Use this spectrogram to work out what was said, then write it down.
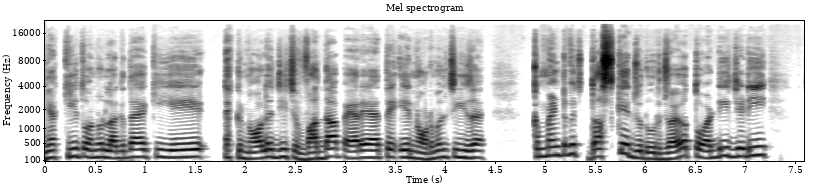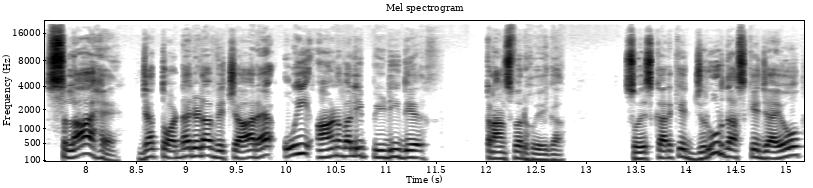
ਜਾਂ ਕੀ ਤੁਹਾਨੂੰ ਲੱਗਦਾ ਹੈ ਕਿ ਇਹ ਟੈਕਨੋਲੋਜੀ 'ਚ ਵਾਧਾ ਪੈ ਰਿਹਾ ਹੈ ਤੇ ਇਹ ਨਾਰਮਲ ਚੀਜ਼ ਹੈ? ਕਮੈਂਟ ਵਿੱਚ ਦੱਸ ਕੇ ਜਰੂਰ ਜਾਇਓ। ਤੁਹਾਡੀ ਜਿਹੜੀ ਸਲਾਹ ਹੈ ਜਾਂ ਤੁਹਾਡਾ ਜਿਹੜਾ ਵਿਚਾਰ ਹੈ, ਉਹੀ ਆਉਣ ਵਾਲੀ ਪੀੜ੍ਹੀ ਦੇ ਟਰਾਂਸਫਰ ਹੋਏਗਾ। ਸੋ ਇਸ ਕਰਕੇ ਜਰੂਰ ਦੱਸ ਕੇ ਜਾਇਓ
